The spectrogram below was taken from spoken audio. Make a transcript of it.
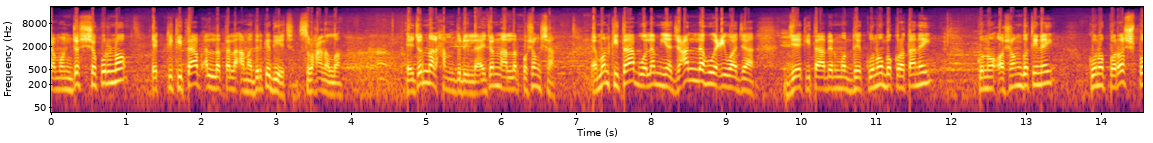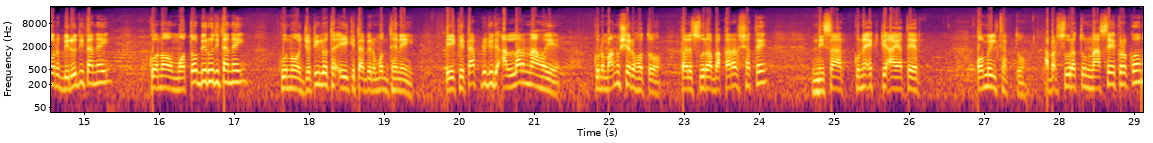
সামঞ্জস্যপূর্ণ একটি কিতাব আল্লাহ তালা আমাদেরকে দিয়েছেন সুহান আল্লাহ এই জন্য আলহামদুলিল্লাহ এই জন্য আল্লাহর প্রশংসা। এমন কিতাব ওলাম ইয়া জাল্লাহু ইওয়াজা, যে কিতাবের মধ্যে কোনো বক্রতা নেই, কোনো অসঙ্গতি নেই, কোনো পরস্পর বিরোধিতা নেই, কোনো মতবিরোধিতা নেই কোনো জটিলতা এই কিতাবের মধ্যে নেই। এই কিতাবটি যদি আল্লাহর না হয়ে কোনো মানুষের হতো, তাহলে সুরা বাকারার সাথে নিসার কোনো একটি আয়াতের অমিল থাকতো। আবার সুরাতুল নাসে একরকম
